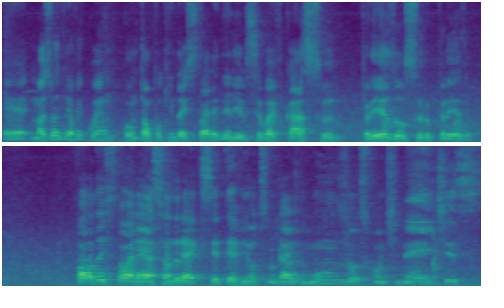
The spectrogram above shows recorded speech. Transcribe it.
É, mas o André vai contar um pouquinho da história dele e você vai ficar surpreso ou surpresa. Fala da história essa, André, que você teve em outros lugares do mundo, outros continentes.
